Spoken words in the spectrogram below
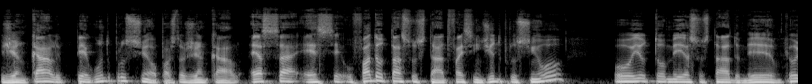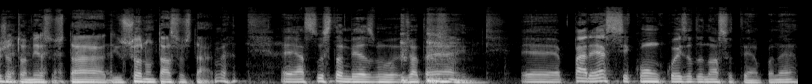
Giancarlo, e pergunto para o senhor, pastor Giancarlo, essa, esse, o fato de eu estar tá assustado faz sentido para o senhor? Ou eu estou meio assustado mesmo, que hoje eu estou meio assustado e o senhor não está assustado? É, assusta mesmo, JR. é, parece com coisa do nosso tempo, né?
